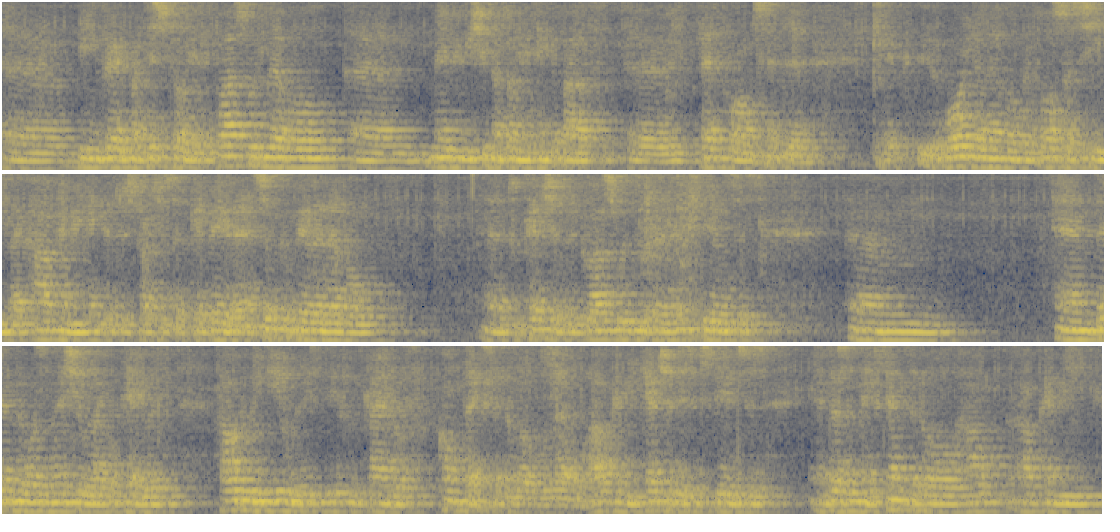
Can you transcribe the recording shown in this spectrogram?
uh, being very participatory at the grassroots level. Maybe we should not only think about uh, platforms at the, woreda level, but also see like how can we link the structures at kebele and sub-kebele level uh, to capture the grassroots uh, experiences. Um, and then there was an issue like, okay, but how do we deal with these different kind of contexts at the local level? How can we capture these experiences? And does it make sense at all? How, how can we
